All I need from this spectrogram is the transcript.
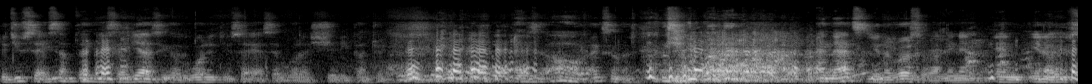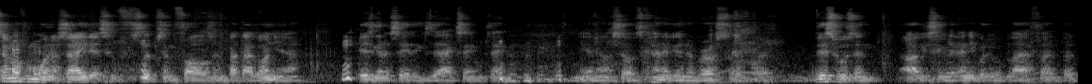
did you say something?" I said, "Yes." He goes, "What did you say?" I said, "What a shitty country." and he said, "Oh, excellent." and that's universal. I mean, in, in you know, someone from Buenos Aires who slips and falls in Patagonia is going to say the exact same thing. You know, so it's kind of universal. But this wasn't obviously that anybody would laugh at. But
